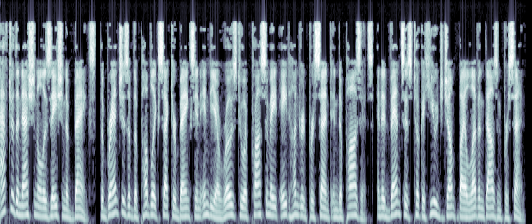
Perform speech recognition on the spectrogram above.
After the nationalisation of banks, the branches of the public sector banks in India rose to approximate 800% in deposits, and advances took a huge jump by 11,000%.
